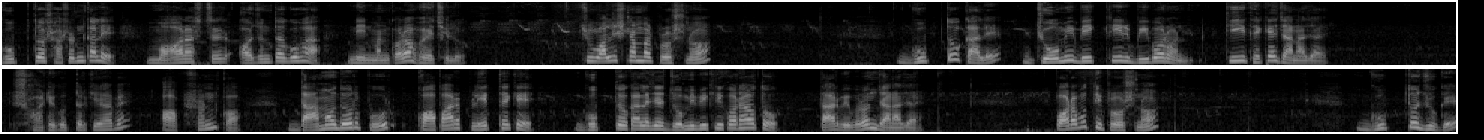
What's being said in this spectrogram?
গুপ্ত শাসনকালে মহারাষ্ট্রের অজন্তা গুহা নির্মাণ করা হয়েছিল। চুয়াল্লিশ নম্বর প্রশ্ন। গুপ্তকালে জমি বিক্রির বিবরণ কি থেকে জানা যায়? সঠিক উত্তর কী হবে? অপশন ক। দামোদরপুর কপার প্লেট থেকে গুপ্তকালে যে জমি বিক্রি করা হতো তার বিবরণ জানা যায়। পরবর্তী প্রশ্ন, গুপ্ত যুগে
